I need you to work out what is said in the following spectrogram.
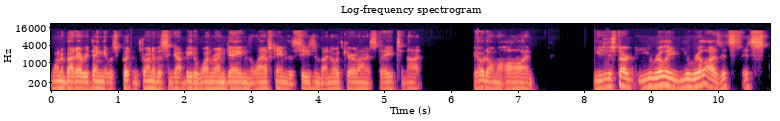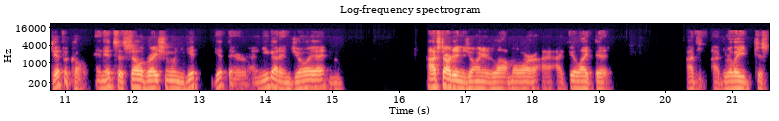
won about everything that was put in front of us and got beat a one run game in the last game of the season by North Carolina State to not go to Omaha and you just start you really you realize it's it's difficult and it's a celebration when you get get there and you got to enjoy it and I've started enjoying it a lot more. I, I feel like that I've I've really just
